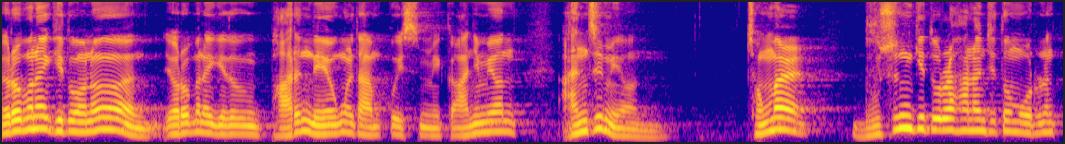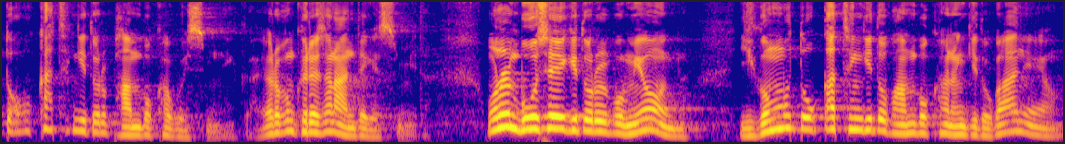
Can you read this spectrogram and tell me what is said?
여러분의 기도는 여러분의 기도 바른 내용을 담고 있습니까? 아니면 앉으면 정말 무슨 기도를 하는지도 모르는 똑같은 기도를 반복하고 있습니까? 여러분 그래서는 안 되겠습니다. 오늘 모세의 기도를 보면 이건 뭐 똑같은 기도 반복하는 기도가 아니에요.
